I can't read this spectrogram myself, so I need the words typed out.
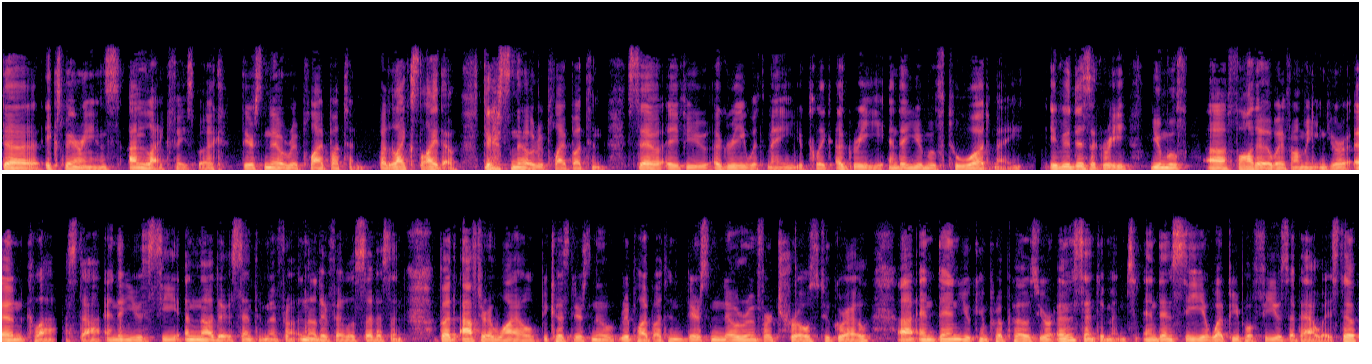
the experience, unlike Facebook, there's no reply button. But like Slido, there's no reply button. So if you agree with me, you click agree, and then you move toward me. If you disagree, you move uh, farther away from it in your own cluster, and then you see another sentiment from another fellow citizen. But after a while, because there's no reply button, there's no room for trolls to grow, uh, and then you can propose your own sentiment and then see what people feels about it. So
